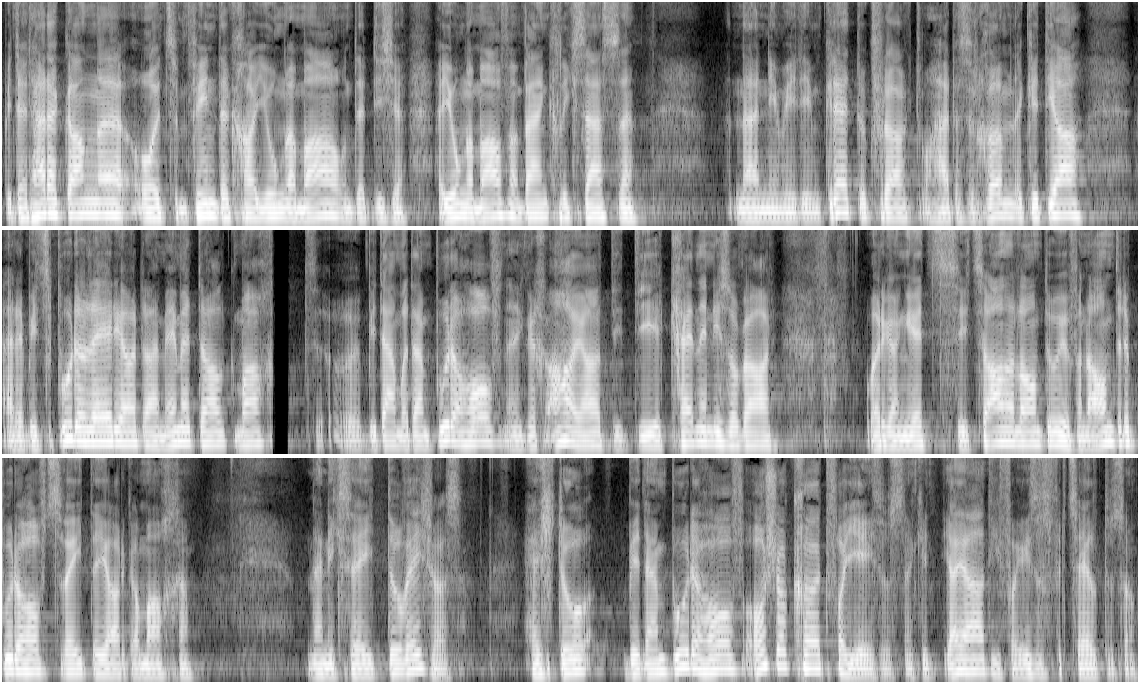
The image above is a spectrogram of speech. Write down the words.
Bin dort hergegangen und jetzt empfinden kein junger Mann und dort ist ein, junger Mann auf einem Bänkchen gesessen. Dann habe ich mit ihm geredet und gefragt, woher das er kommt. Er sagt, ja, er hat das Bauernlehrjahr da im Emmental gemacht, bei dem und dem Bauernhof. Dann habe ich gesagt, ah ja, die, die kenne ich sogar. Und er geht jetzt ins Saarland auf einen anderen Bauernhof das zweite Jahr machen. Und dann habe ich gesagt, du weißt was, hast du bei diesem Bauernhof auch schon gehört von Jesus? Dann ja, ja, die von Jesus erzählt und so.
